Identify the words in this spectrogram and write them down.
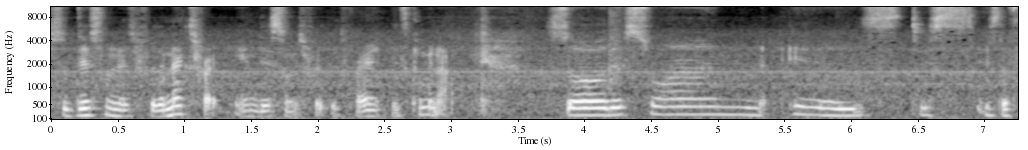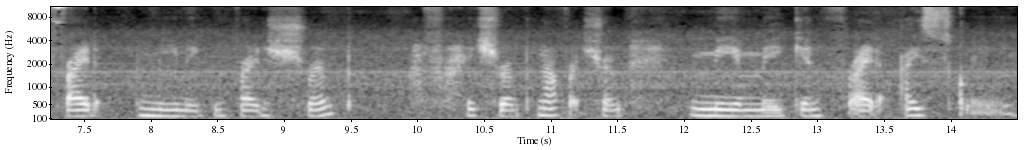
So this one is for the next Friday, and this one's for this Friday. It's coming out. So this one is this is the fried me making fried shrimp, fried shrimp, not fried shrimp. Me making fried ice cream.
